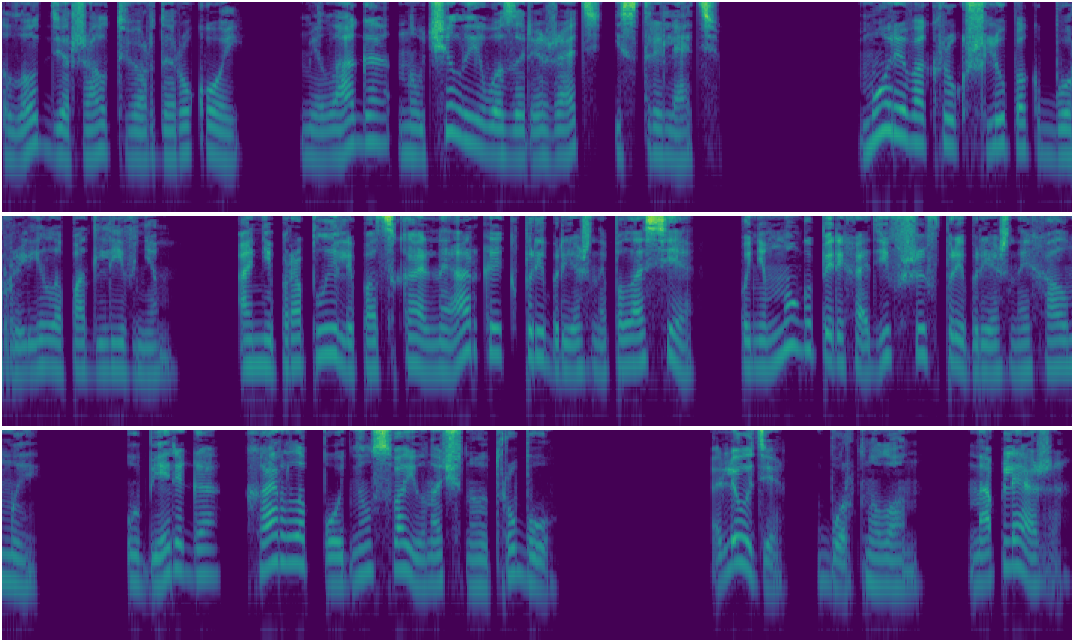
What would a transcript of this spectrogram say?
Лот держал твердой рукой. Милага научила его заряжать и стрелять. Море вокруг шлюпок бурлило под ливнем. Они проплыли под скальной аркой к прибрежной полосе, понемногу переходившей в прибрежные холмы. У берега Харло поднял свою ночную трубу. «Люди», — буркнул он, — «на пляже».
